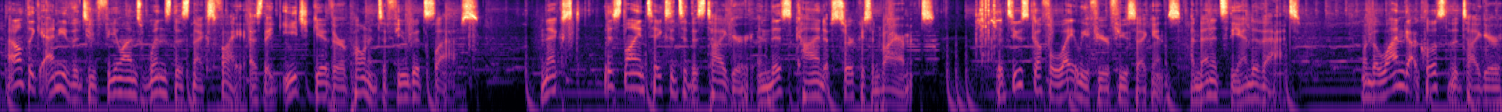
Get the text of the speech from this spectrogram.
I don't think any of the two felines wins this next fight as they each give their opponents a few good slaps. Next, this lion takes it to this tiger in this kind of circus environment. The two scuffle lightly for a few seconds, and then it's the end of that. When the lion got close to the tiger,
